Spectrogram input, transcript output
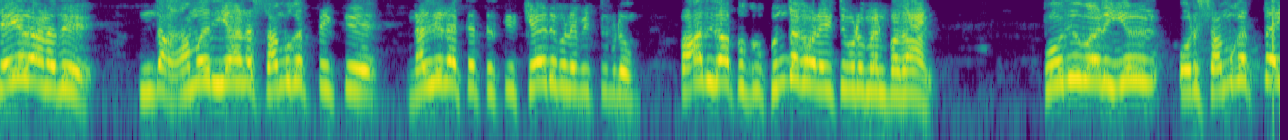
செயலானது இந்த அமைதியான சமூகத்திற்கு நல்லிணக்கத்திற்கு கேடு விளைவித்துவிடும் பாதுகாப்புக்கு குந்தகம் விளைவித்துவிடும் என்பதால் பொது வழியில் ஒரு சமூகத்தை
